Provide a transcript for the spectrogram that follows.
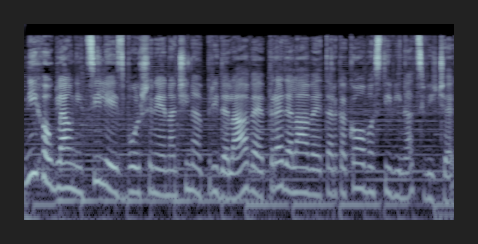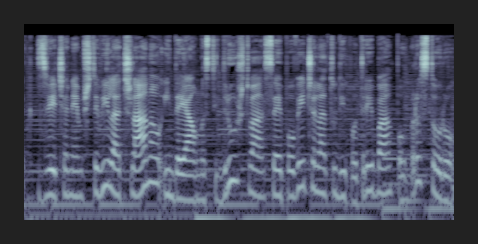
Njihov glavni cilj je izboljšanje načina pridelave, predelave ter kakovosti vina cviček. Z večanjem števila članov in dejavnosti društva se je povečala tudi potreba po prostoru.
